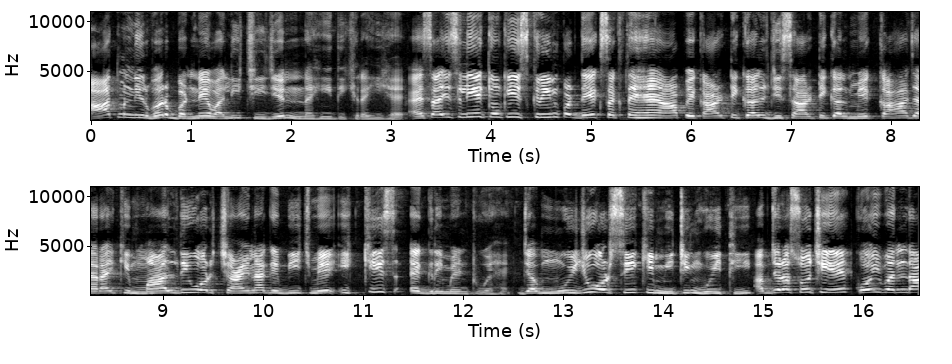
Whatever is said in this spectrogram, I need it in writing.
आत्मनिर्भर बनने वाली चीज़ें नहीं दिख रही है। ऐसा इसलिए क्योंकि स्क्रीन पर देख सकते हैं आप एक आर्टिकल, जिस आर्टिकल में कहा जा रहा है कि मालदीव और चाइना के बीच में 21 एग्रीमेंट हुए हैं। जब मुइजू और सी की मीटिंग हुई थी, अब जरा सोचिए, कोई बंदा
